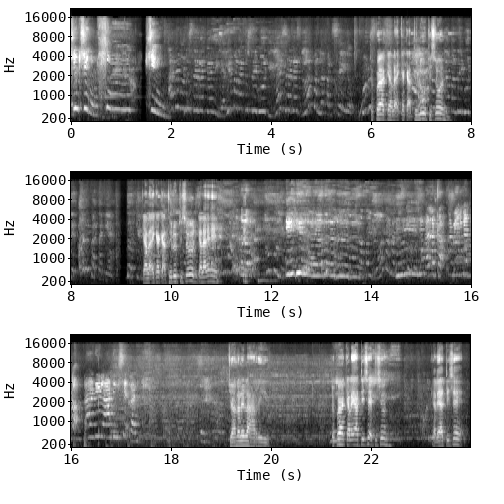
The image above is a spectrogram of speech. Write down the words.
Sing sing sing sing. Coba kelek kakak dulu disun. Kelek kakak dulu disun, kelek. Jangan lari-lari. Coba kelek adik sik disun. Kelek adik sik.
